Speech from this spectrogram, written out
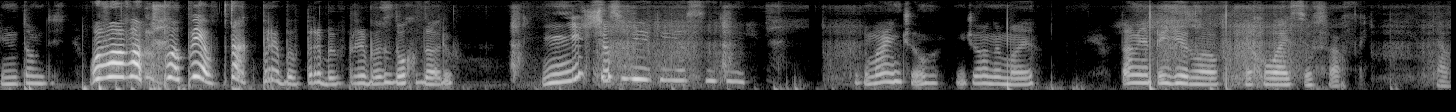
Він там десь. Попив! Так, прибив, прибив, прибив з двох ударів. Нічого собі, який я сильний. Немає нічого, нічого немає. Там я підірвав, я ховаюся в шафі. Давай.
